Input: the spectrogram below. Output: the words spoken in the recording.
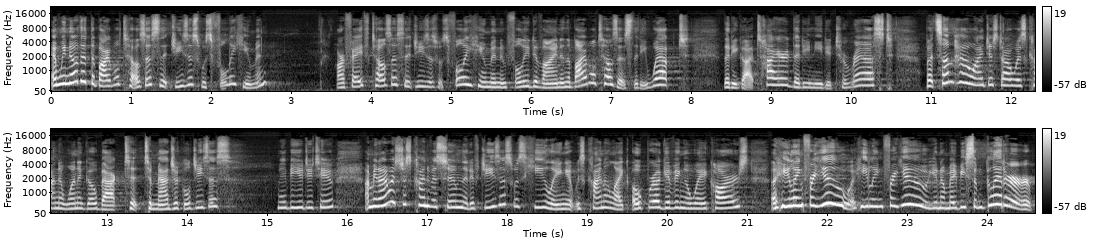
And we know that the Bible tells us that Jesus was fully human our faith tells us that Jesus was fully human and fully divine, and the Bible tells us that he wept, that he got tired, that he needed to rest. But somehow I just always kind of want to go back to, to magical Jesus. Maybe you do too. I mean, I was just kind of assumed that if Jesus was healing, it was kind of like Oprah giving away cars a healing for you, a healing for you, you know, maybe some glitter.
